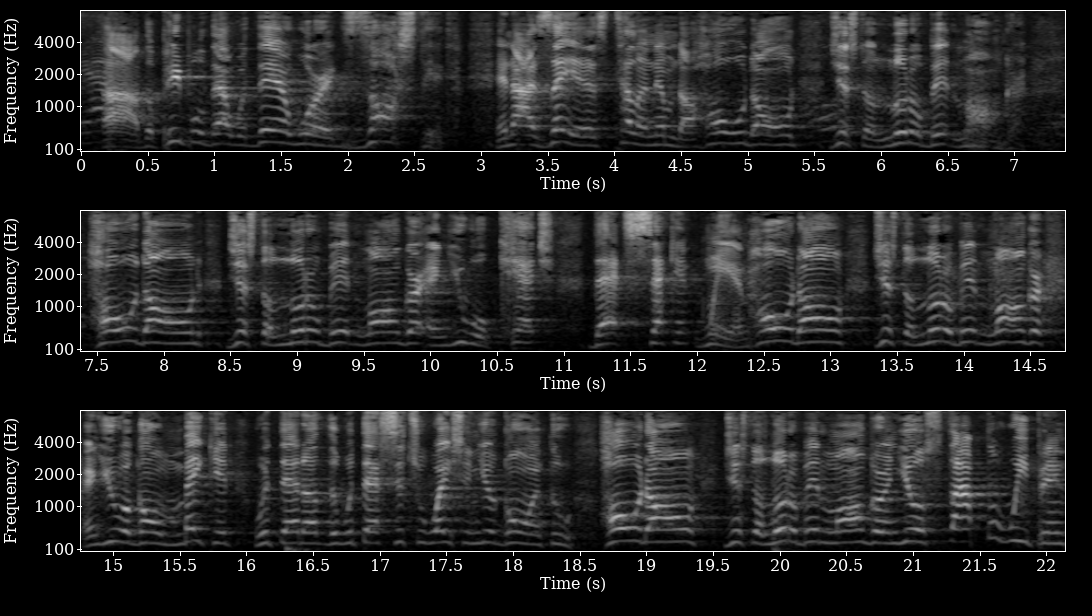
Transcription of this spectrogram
Yeah. Uh, the people that were there were exhausted. And Isaiah is telling them to hold on just a little bit longer. Hold on just a little bit longer and you will catch that second wind. Hold on just a little bit longer and you are going to make it with that other with that situation you're going through. Hold on just a little bit longer and you'll stop the weeping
